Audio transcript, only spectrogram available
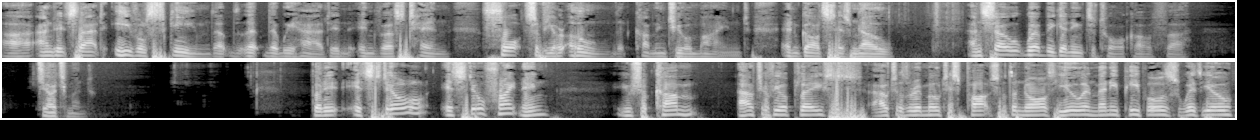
Uh, and it's that evil scheme that, that, that, we had in, in verse 10 thoughts of your own that come into your mind. And God says no. And so we're beginning to talk of uh, judgment. But it, it's, still, it's still frightening. You shall come out of your place, out of the remotest parts of the north, you and many peoples with you,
